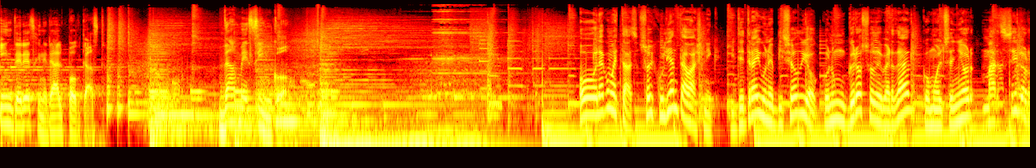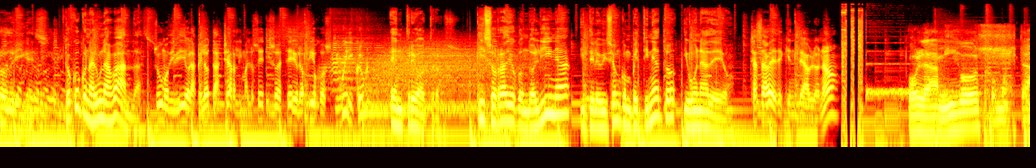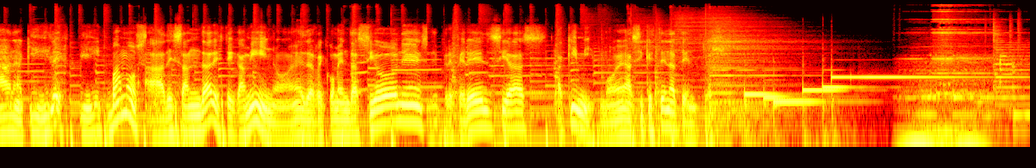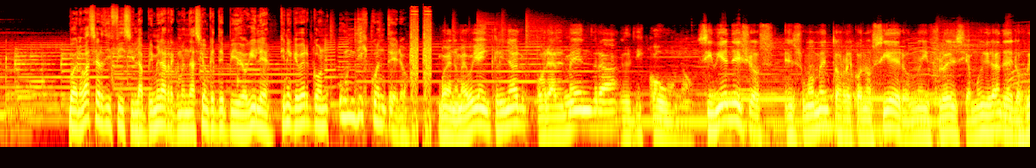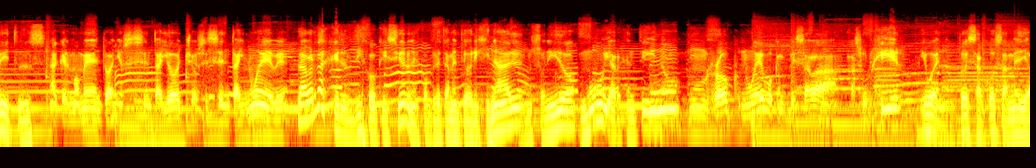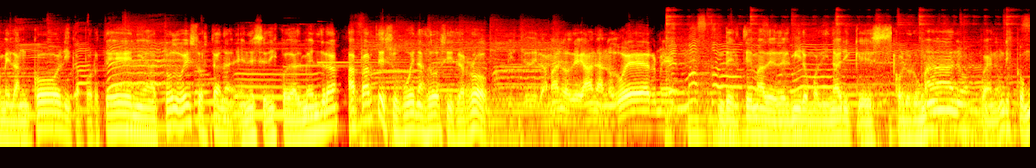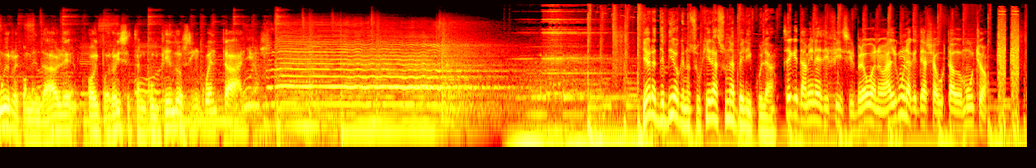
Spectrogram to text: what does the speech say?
Interés General Podcast. Dame 5. Hola, ¿cómo estás? Soy Julián Tabachnik y te traigo un episodio con un grosso de verdad como el señor Marcelo Rodríguez. Tocó con algunas bandas, Sumo dividido las pelotas, Charlie, Malosetti, Soda Stereo, Los Piojos y Willy Crook. entre otros. Hizo radio con Dolina y televisión con Petinato y Bonadeo. Ya sabes de quién te hablo, ¿no? Hola amigos, ¿cómo están? Aquí Gillespie. Vamos a desandar este camino ¿eh? de recomendaciones, de preferencias, aquí mismo, ¿eh? así que estén atentos. Bueno, va a ser difícil la primera recomendación que te pido, Guile. Tiene que ver con un disco entero. Bueno, me voy a inclinar por Almendra, el disco 1. Si bien ellos en su momento reconocieron una influencia muy grande de los Beatles, en aquel momento, años 68, 69, la verdad es que el disco que hicieron es completamente original, un sonido muy argentino, un rock nuevo que empezaba a surgir. Y bueno, toda esa cosa media melancólica, porteña, todo eso está en ese disco de Almendra, aparte de sus buenas dosis de rock la mano de Ana no duerme, del tema de Delmiro Molinari que es color humano. Bueno, un disco muy recomendable. Hoy por hoy se están cumpliendo 50 años. Y ahora te pido que nos sugieras una película. Sé que también es difícil, pero bueno, alguna que te haya gustado mucho.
